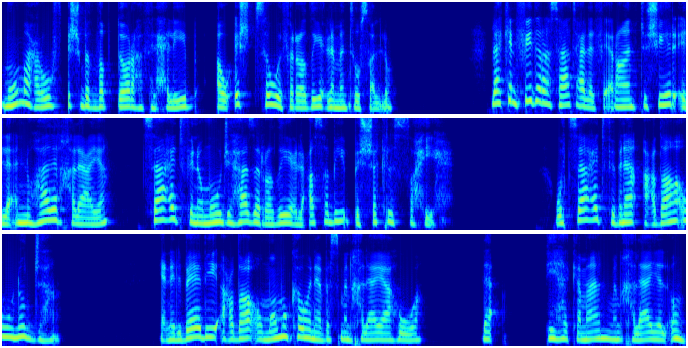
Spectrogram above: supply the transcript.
مو معروف إيش بالضبط دورها في الحليب أو إيش تسوي في الرضيع لما توصل له. لكن في دراسات على الفئران تشير إلى أن هذه الخلايا تساعد في نمو جهاز الرضيع العصبي بالشكل الصحيح. وتساعد في بناء أعضائه ونضجها. يعني البيبي أعضاؤه مو مكونة بس من خلاياه هو. فيها كمان من خلايا الأم.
